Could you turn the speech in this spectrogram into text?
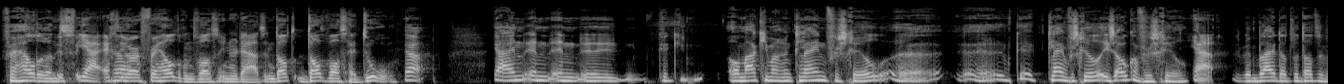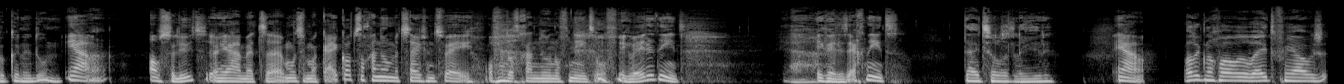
Verhelderend. ja, echt Ja. heel erg verhelderend was, inderdaad. En dat, dat was het doel. Ja, ja en, en, en eh, kijk, al maak je maar een klein verschil. een klein verschil is ook een verschil. Ja, Ik ben blij dat we dat hebben kunnen doen. ja, absoluut. Ja, met, moeten we maar kijken wat we gaan doen met seizoen 2. Of we dat gaan doen of niet. Of ik weet het niet. Ja, Ik weet het echt niet. tijd zal het leren. Ja, Wat ik nog wel wil weten van jou is... Ik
